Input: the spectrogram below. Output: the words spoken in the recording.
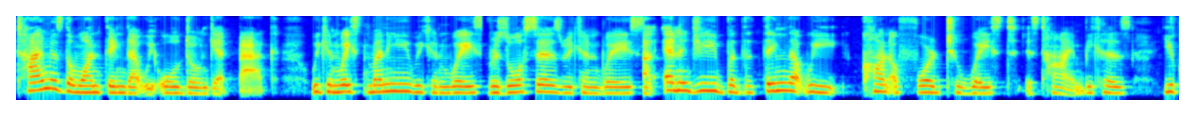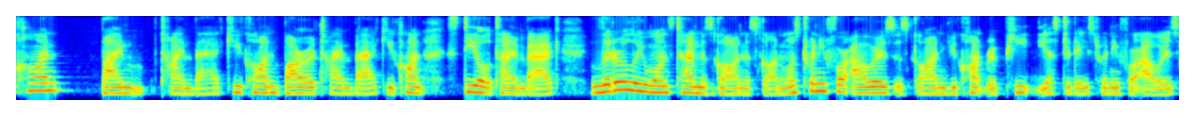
Time is the one thing that we all don't get back. We can waste money, we can waste resources, we can waste uh, energy, but the thing that we can't afford to waste is time because you can't buy time back. You can't borrow time back. You can't steal time back. Literally, once time is gone, it's gone. Once 24 hours is gone, you can't repeat yesterday's 24 hours.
